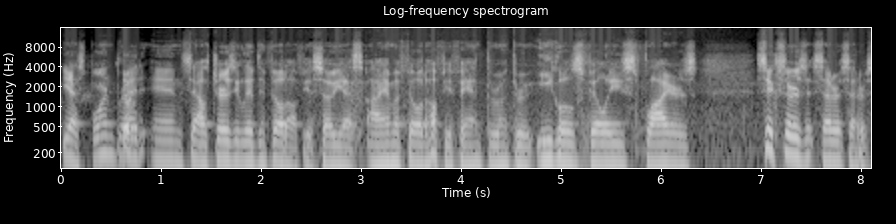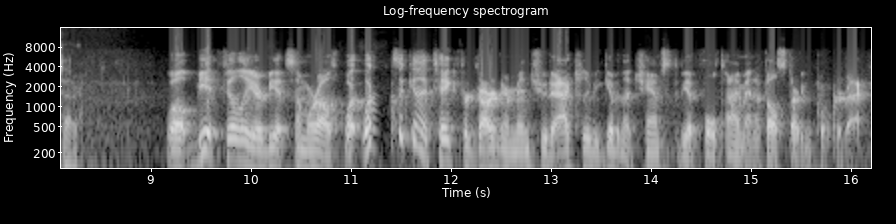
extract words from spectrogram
Yes, born bred in South Jersey, lived in Philadelphia. So yes, I am a Philadelphia fan through and through. Eagles, Phillies, Flyers, Sixers, et cetera, et cetera, et cetera. Well, be it Philly or be it somewhere else, what what's it going to take for Gardner Minshew to actually be given the chance to be a full time NFL starting quarterback?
